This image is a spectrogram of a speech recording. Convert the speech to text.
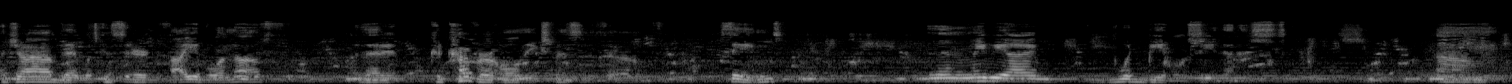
a job that was considered valuable enough that it could cover all the expenses of things, then maybe I would be able to see dentist. Um,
